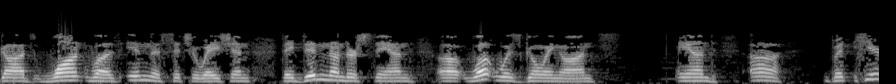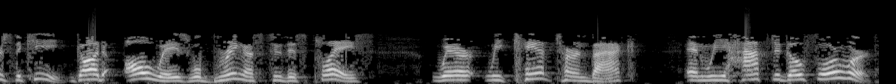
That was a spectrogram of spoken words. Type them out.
God's want was in this situation. They didn't understand uh, what was going on. And uh, but here's the key God always will bring us to this place where we can't turn back and we have to go forward.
